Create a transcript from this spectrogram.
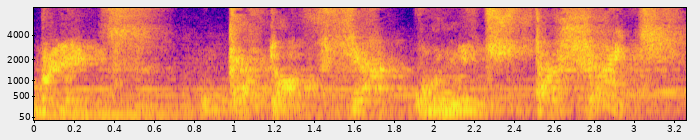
Блиц, готовься уничтожать.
